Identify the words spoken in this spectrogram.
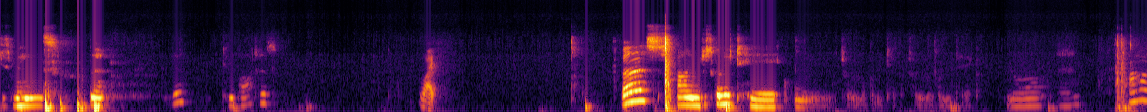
Just means that, yeah, two-parters. Right. First, I'm just going to take. Ooh, which one am I going to take? Which one am I going to take? No. Um, ah,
